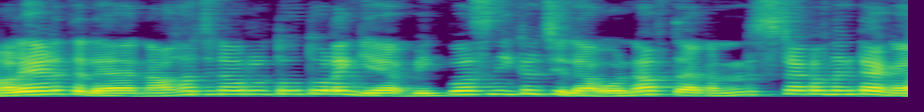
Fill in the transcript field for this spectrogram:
மலையாளத்தில் நாகார்ஜுன அவர்கள் தொகுத்து வழங்கிய பிக் பாஸ் நிகழ்ச்சியில் ஒன் ஆஃப் த கண்டன்சஸ்டாக கலந்துக்கிட்டாங்க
